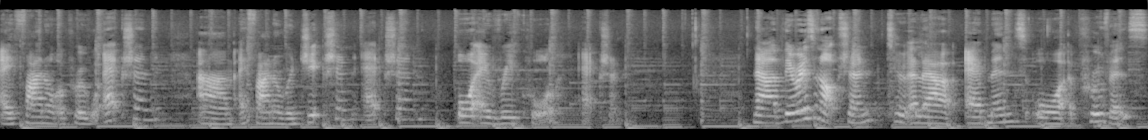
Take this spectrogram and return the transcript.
a final approval action, um, a final rejection action, or a recall action. Now there is an option to allow admins or approvers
